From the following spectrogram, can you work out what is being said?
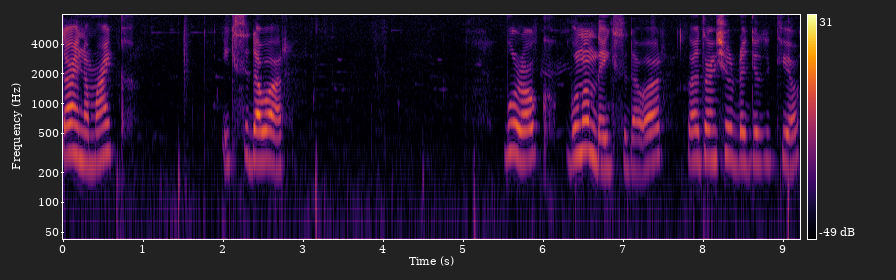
Dynamite, ikisi de var. Brock. Bunun da ikisi de var. Zaten şurada gözüküyor.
